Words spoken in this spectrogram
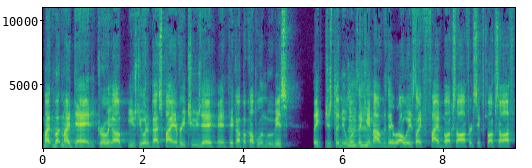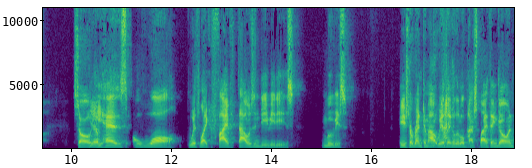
My, my my dad, growing up, used to go to Best Buy every Tuesday and pick up a couple of movies, like just the new ones that Mhm. came out because they were always like five bucks off or six bucks off. So Yep. he has a wall with like five thousand DVDs, movies. He used to rent them out. We had like a little Best Buy thing going.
